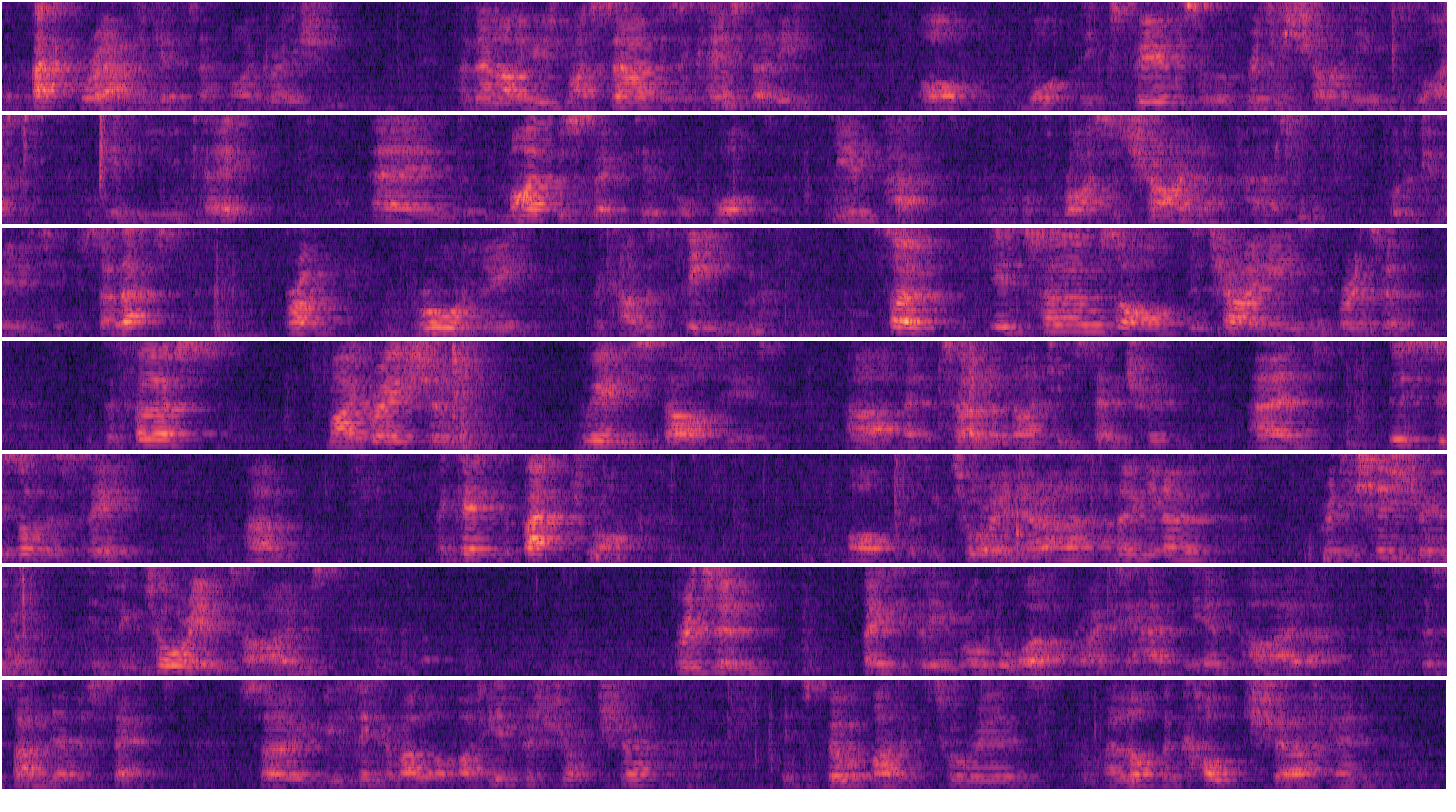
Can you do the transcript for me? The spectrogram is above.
the background against that migration, and then I'll use myself as a case study of what the experience of a British Chinese was like in the UK, and my perspective of what the impact of the rise of China has for the community. So that's bro- broadly the kind of theme. So in terms of the Chinese in Britain, the first migration really started uh, at the turn of the 19th century, and this is obviously um, against the backdrop of the Victorian era. I, know you know British history, but in Victorian times, Britain basically ruled the world, right? It had the empire that the sun never set. So you think about a lot of our infrastructure, it's built by the Victorians. A lot of the culture and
